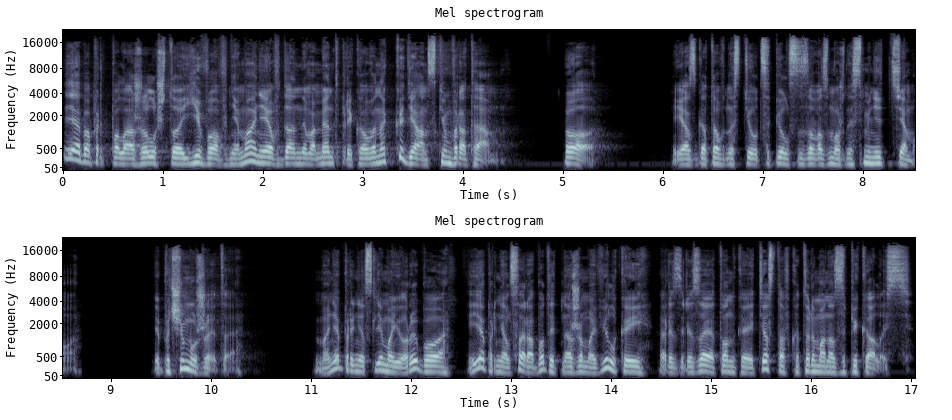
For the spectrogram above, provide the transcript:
«я бы предположил, что его внимание в данный момент приковано к Кадианским вратам». «О, я с готовностью уцепился за возможность сменить тему. И почему же это? Мне принесли мою рыбу, и я принялся работать ножом и вилкой, разрезая тонкое тесто, в котором она запекалась.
